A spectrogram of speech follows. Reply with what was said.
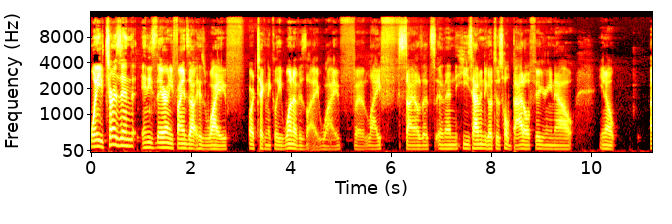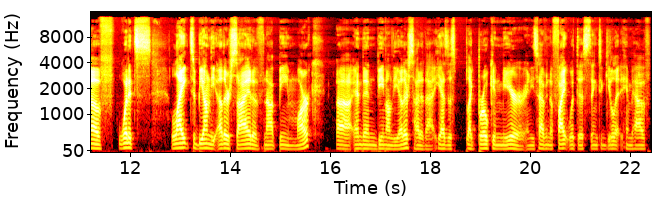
when he turns in and he's there and he finds out his wife or technically one of his like wife uh, lifestyles that's and then he's having to go through this whole battle figuring out you know of what it's like to be on the other side of not being mark uh, and then being on the other side of that he has this like broken mirror and he's having to fight with this thing to get, let him have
